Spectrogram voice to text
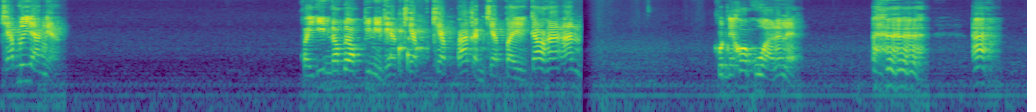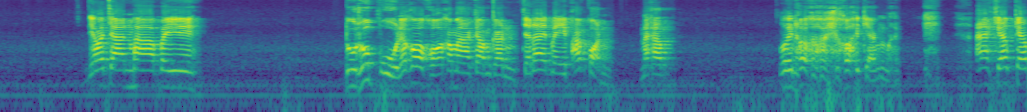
แคปหรือยังเนี่ยไฟดินดอกดอกกินนี่แทบแคปแคปพากันแคปไปเก้าห้าอัน คนในครอบครัวนั่นแหละอะเดี๋ยวอาจารย์พาไป ดูทูปปู่แล้วก็ขอขมากรรมกัน จะได้ไปพักก่อนนะครับโอ้ยน้อยค่อยแข็งเหมือน อะแคปแคป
